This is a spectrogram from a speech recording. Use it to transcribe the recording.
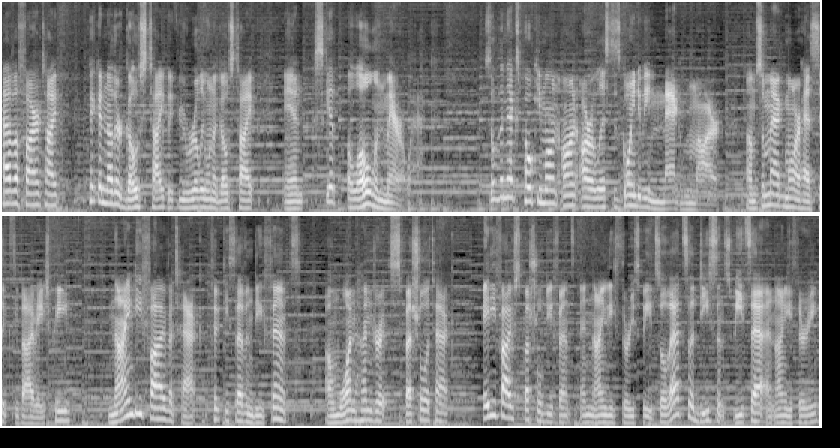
Have a fire type, pick another ghost type if you really want a ghost type, and skip Alolan Marowak. So the next Pokemon on our list is going to be Magmar. Um, so Magmar has 65 HP, 95 attack, 57 defense, um, 100 special attack, 85 special defense, and 93 speed. So that's a decent speed stat at 93.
